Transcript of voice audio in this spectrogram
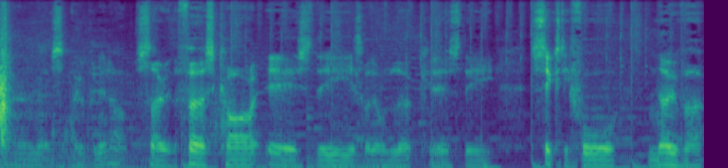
And let's open it up. So the first car is the, let's have a little look, is the 64 Nova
